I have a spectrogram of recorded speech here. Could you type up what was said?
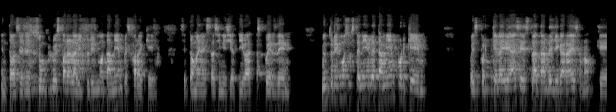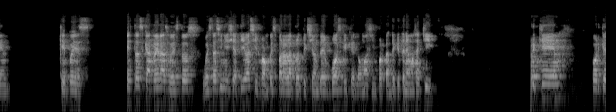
Entonces eso es un plus para el aviturismo también, pues para que se tomen estas iniciativas pues de, un turismo sostenible también porque pues porque la idea es, tratar de llegar a eso, ¿no? Que, que pues estas carreras o, estos, o estas iniciativas sirvan pues para la protección del bosque, que es lo más importante que tenemos aquí. Porque, porque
